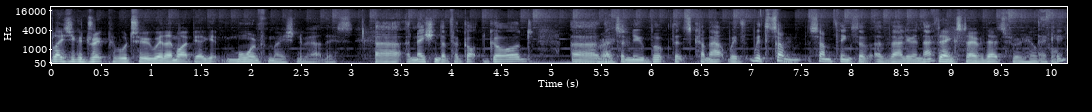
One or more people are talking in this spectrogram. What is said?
place you could direct people to where they might be able to get more information about this? Uh, a Nation That Forgot God, uh, That's a new book that's come out with, with some, some things of, of value in that. Thanks, David. That's very helpful. Okay.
